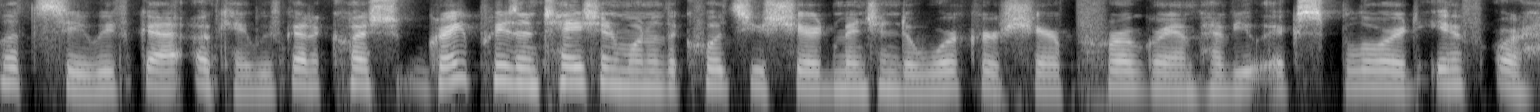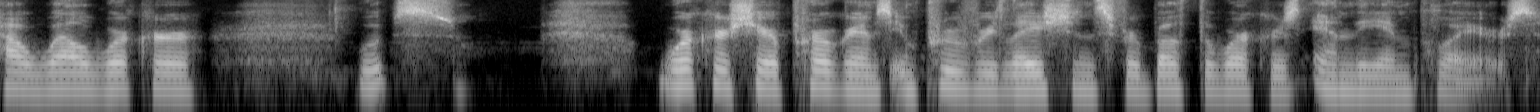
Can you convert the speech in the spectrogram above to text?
let's see, we've got, okay, we've got a question. Great presentation. One of the quotes you shared mentioned a worker share program. Have you explored if or how well worker, whoops, worker share programs improve relations for both the workers and the employers?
